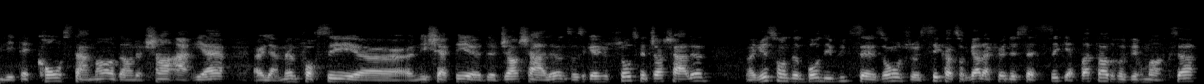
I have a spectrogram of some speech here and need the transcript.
il était constamment dans le champ arrière. Euh, il a même forcé un échappé de Josh Allen. C'est quelque chose que Josh Allen, malgré son beau début de saison, je sais quand tu regardes la feuille de statistique, il n'y a pas tant de revirements que ça.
